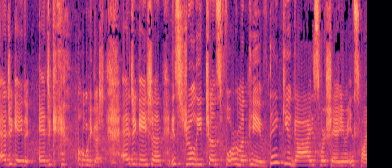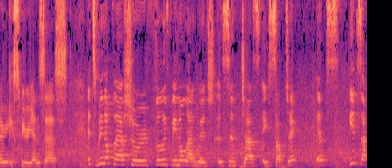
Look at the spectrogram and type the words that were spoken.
Educator, educate, oh my gosh, education is truly transformative. Thank you guys for sharing your inspiring experiences. It's been a pleasure. Filipino language isn't just a subject, it's it's a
